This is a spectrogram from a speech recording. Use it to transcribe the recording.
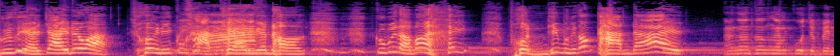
กูเสียใจด้วยว่ะ ช่วงนี้กูขาดแคลนเงินทอง กูไม่สามารถให้ผลที่มึงต้องการได้งั้นงั้นงั้นงั้นกูจะเป็น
